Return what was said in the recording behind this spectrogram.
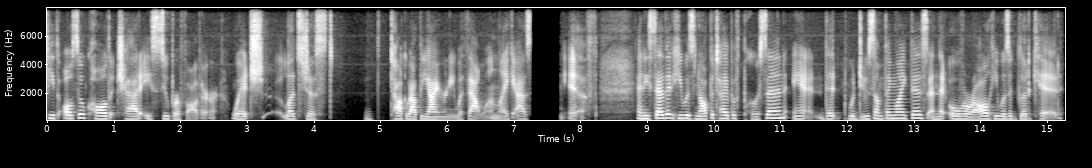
Keith also called Chad a super father, which let's just talk about the irony with that one, like as if. And he said that he was not the type of person and that would do something like this and that overall he was a good kid.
